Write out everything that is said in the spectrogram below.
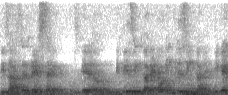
दीज आर द रेट्स है। उसके डिक्रीजिंग रेट और इंक्रीजिंग का रेट ठीक है?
